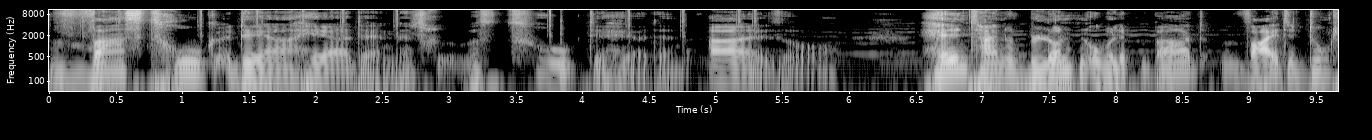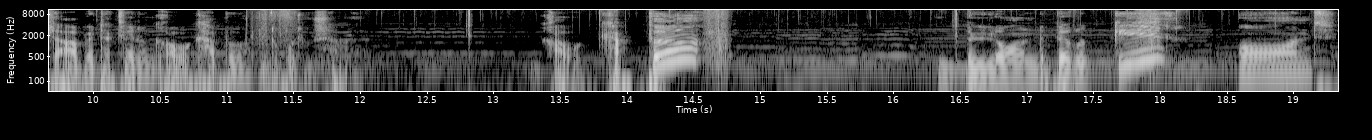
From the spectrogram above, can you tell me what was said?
was trug der Herr denn? Was trug der Herr denn? Also, hellen Tein und blonden Oberlippenbart, weite dunkle Arbeiterkleidung, graue Kappe mit rotem Schal. Graue Kappe, blonde Perücke und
